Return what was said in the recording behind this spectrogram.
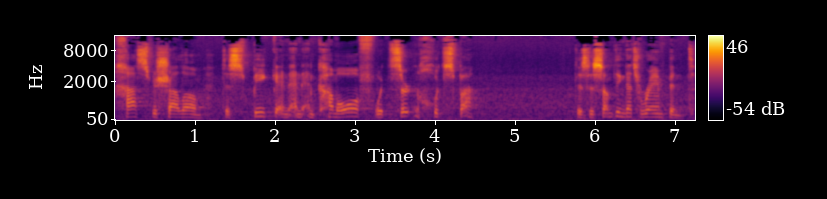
chas v'shalom, to speak and, and, and come off with certain chutzpah. This is something that's rampant.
